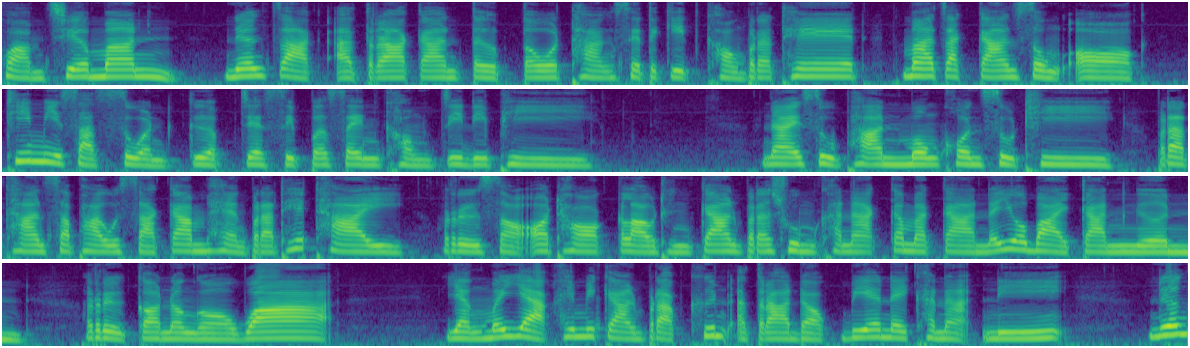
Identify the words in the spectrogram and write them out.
ความเชื่อมั่น เนื่องจากอัตราการเติบโตทางเศรษฐกิจของประเทศ มาจากการส่งออกที่มีสัดส่วนเกือบ 70%ของ GDP นายสุพันธ์มงคลสุธี ประธานสภาอุตสาหกรรมแห่งประเทศไทย หรือสออทกล่าวถึงการประชุมคณะกรรมการนโยบายการเงิน หรือกนงว่า ยังไม่อยากให้มีการปรับขึ้นอัตราดอกเบี้ยในขณะนี้ เนื่อง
